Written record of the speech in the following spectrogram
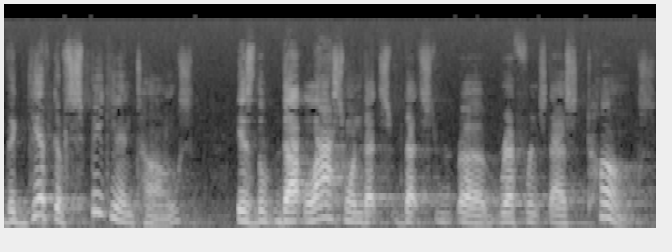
The gift of speaking in tongues is the, that last one that's, that's uh, referenced as tongues.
